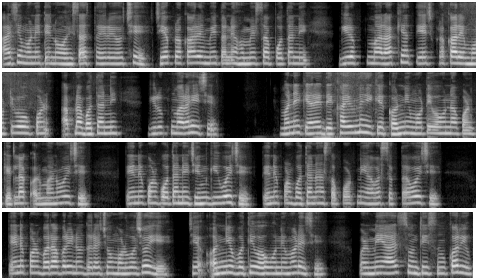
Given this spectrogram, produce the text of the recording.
આજે મને તેનો અહેસાસ થઈ રહ્યો છે. જે પ્રકારે મેં તને હંમેશા પોતાની ગિરફ્તમાં રાખ્યા, તે જ પ્રકારે મોટી વહુ પણ આપણા બધાની ગિરફ્તમાં રહી છે. મને ક્યારેય દેખાયું નહીં કે ઘરની મોટી વહુના પણ કેટલાક અરમાન હોય છે. તેને પણ પોતાની જિંદગી હોય છે. તેને પણ બધાના સપોર્ટની આવશ્યકતા હોય છે. તેને પણ બરાબરીનો દરજ્જો મળવો જોઈએ. જે અન્ય બધી વહુઓને મળે છે. પણ મેં આજ સુધી શું કર્યું?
